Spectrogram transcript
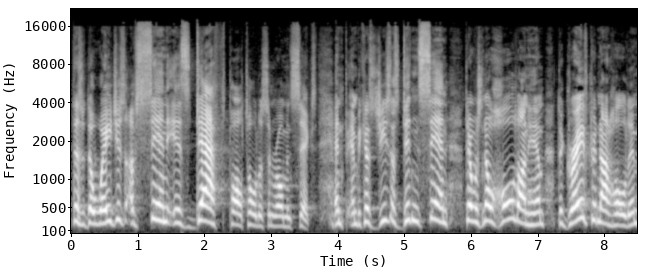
The, the, wages of sin is death, Paul told us in Romans 6. And, and because Jesus didn't sin, there was no hold on him. The grave could not hold him.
